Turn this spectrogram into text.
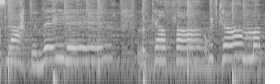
Looks like we made it. Look how far we've come up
